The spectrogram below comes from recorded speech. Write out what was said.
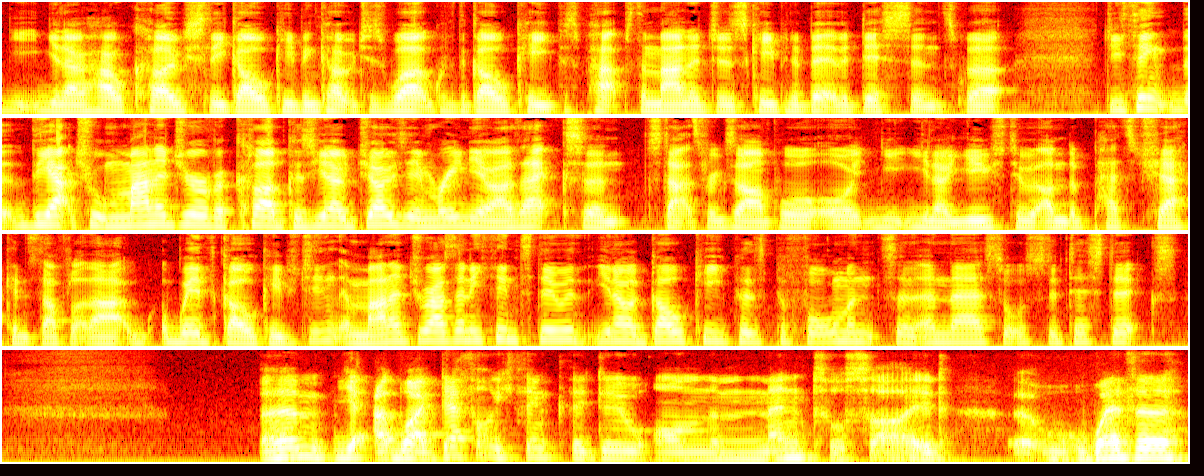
you know how closely goalkeeping coaches work with the goalkeepers. Perhaps the managers keeping a bit of a distance, but do you think that the actual manager of a club, because you know Jose Mourinho has excellent stats, for example, or you know used to under Petr Cech and stuff like that with goalkeepers. Do you think the manager has anything to do with you know a goalkeeper's performance and, and their sort of statistics? Um, yeah, well, I definitely think they do on the mental side. Uh, whether,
